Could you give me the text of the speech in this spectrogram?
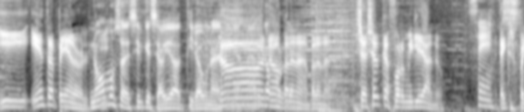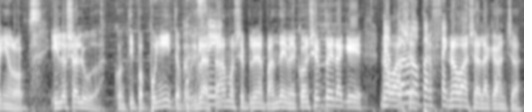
Y, y entra Peñarol. No Y- vamos a decir que se había tirado una línea no, no, porque- para nada, para nada. Se acerca Formiliano, Sí. ex Peñarol, y lo saluda con tipo puñito, porque claro, Sí. estábamos en plena pandemia. El concepto era que no vaya, perfecto. no vaya a la cancha,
